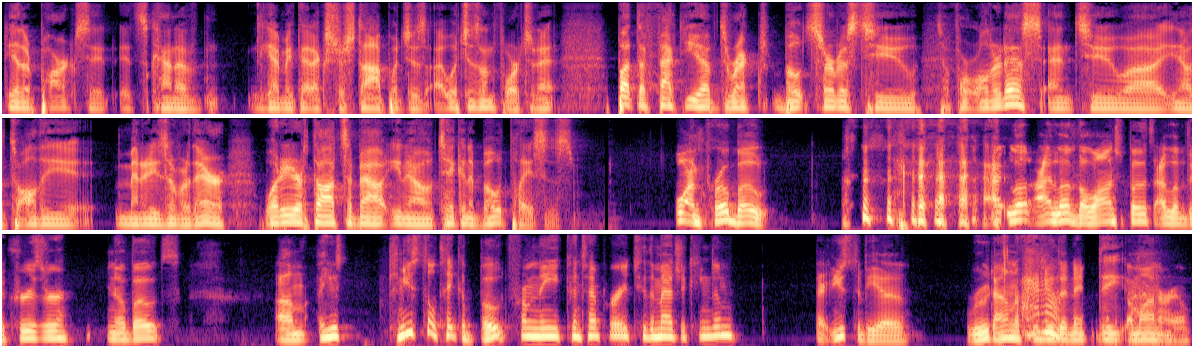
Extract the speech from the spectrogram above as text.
the other parks, it, it's kind of you got to make that extra stop, which is which is unfortunate. But the fact that you have direct boat service to, to Fort Wilderness and to uh, you know to all the amenities over there, what are your thoughts about you know taking a boat places? Well, I'm pro boat. I love I love the launch boats. I love the cruiser, you know, boats. Um, I used. Can you still take a boat from the Contemporary to the Magic Kingdom? That used to be a route. I don't know if I you do the name the- the monorail.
